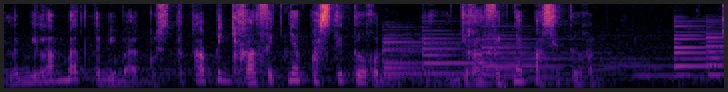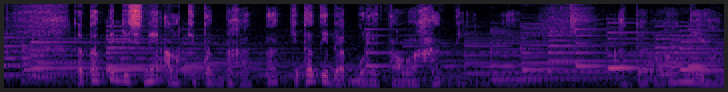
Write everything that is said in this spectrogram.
Lebih lambat lebih bagus, tetapi grafiknya pasti turun. Ya, grafiknya pasti turun. Tetapi di sini Alkitab berkata kita tidak boleh tawar hati. Ya. Ada orang yang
